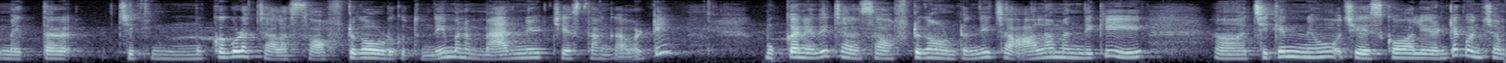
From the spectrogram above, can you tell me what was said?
మెత్త చికెన్ ముక్క కూడా చాలా సాఫ్ట్గా ఉడుకుతుంది. మనం మ్యారినేట్ చేస్తాం కాబట్టి ముక్క అనేది చాలా సాఫ్ట్గా ఉంటుంది. చాలామందికి చికెన్ను చేసుకోవాలి అంటే కొంచెం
